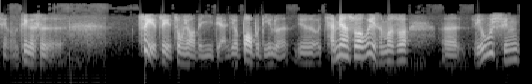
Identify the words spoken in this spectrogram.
性，这个是最最重要的一点。就鲍勃迪伦，就是前面说为什么说呃流行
